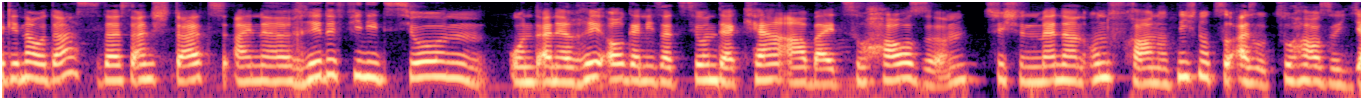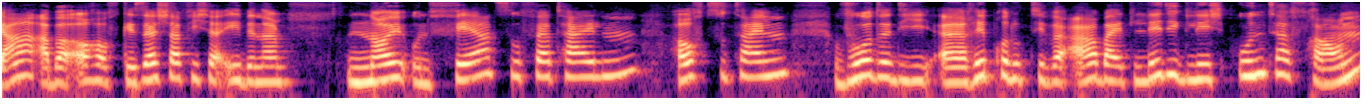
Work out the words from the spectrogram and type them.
genau das. Dass anstatt eine Redefinition und eine Reorganisation der Care-Arbeit zu Hause zwischen Männern und Frauen und nicht nur zu, also zu Hause ja, aber auch auf gesellschaftlicher Ebene neu und fair zu verteilen, aufzuteilen, wurde die äh, reproduktive Arbeit lediglich unter Frauen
